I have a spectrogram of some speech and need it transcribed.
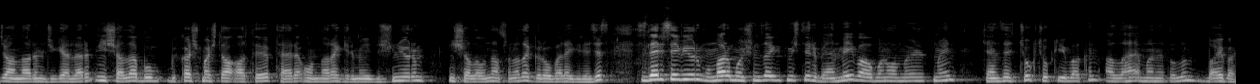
Canlarım, ciğerlerim. İnşallah bu birkaç maç daha atayıp TR 10'lara girmeyi düşünüyorum. İnşallah ondan sonra da globale gireceğiz. Sizleri seviyorum. Umarım hoşunuza gitmiştir. Beğenmeyi ve abone olmayı unutmayın. Kendinize çok çok iyi bakın. Allah'a emanet olun. Bay bay.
